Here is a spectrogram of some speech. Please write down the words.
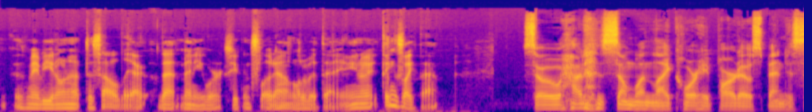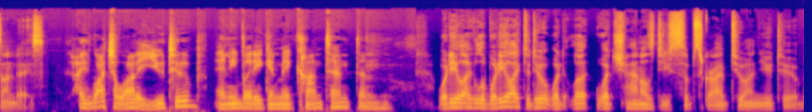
because maybe you don't have to sell the, that many works. You can slow down a little bit. That you know things like that. So, how does someone like Jorge Pardo spend his Sundays? I watch a lot of YouTube. Anybody can make content and what do you like? What do you like to do? What what channels do you subscribe to on YouTube?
